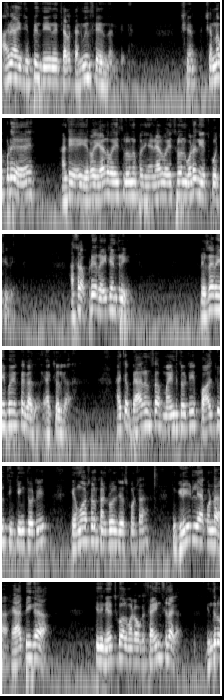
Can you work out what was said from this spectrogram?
అని ఆయన చెప్పింది. నేను చాలా కన్విన్స్ అయ్యాను దానికి. చి- చిన్నప్పుడే అంటే ఇరవై ఏళ్ళ వయసులోను పదిహేను ఏళ్ళ వయసులోను కూడా నేర్చుకోవచ్చు ఇది. అసలు అప్పుడే రైట్ ఎంట్రీ. రిటైర్ అయిపోయాక కాదు యాక్చువల్గా. అయితే బ్యాలెన్స్ ఆఫ్ మైండ్ తోటి పాజిటివ్ థింకింగ్ తోటి ఎమోషనల్ కంట్రోల్ చేసుకుంటా గ్రీడ్ లేకుండా హ్యాపీగా ఇది నేర్చుకోవాలన్నమాట ఒక సైన్స్ లాగా. ఇందులో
